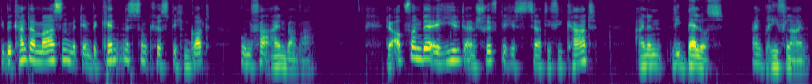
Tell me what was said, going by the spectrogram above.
die bekanntermaßen mit dem Bekenntnis zum christlichen Gott unvereinbar war. Der Opfernde erhielt ein schriftliches Zertifikat, einen Libellus, ein Brieflein.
